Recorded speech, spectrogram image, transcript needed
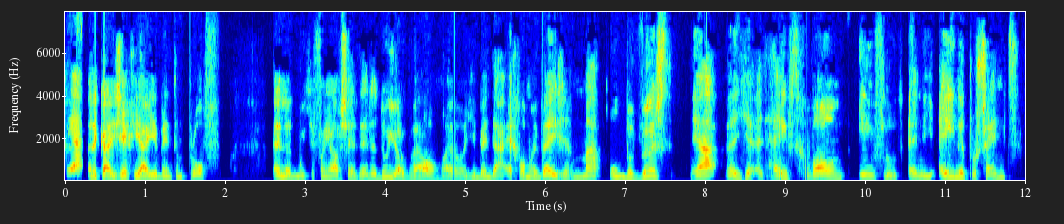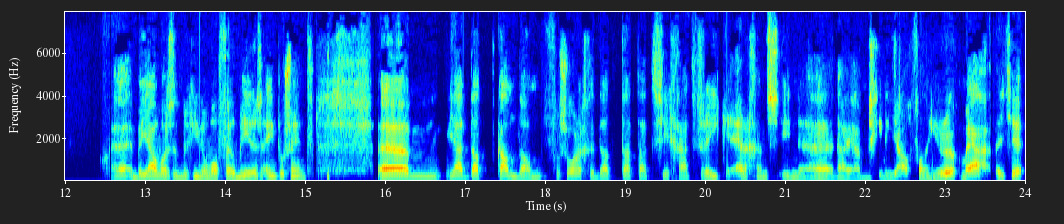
Ja. En dan kan je zeggen, ja, je bent een prof. En dat moet je van je afzetten. En dat doe je ook wel. Hè, want je bent daar echt wel mee bezig. Maar onbewust, ja, weet je, het heeft gewoon invloed. En die ene procent, en bij jou was het misschien nog wel veel meer dan 1 procent. ehm, ja, dat kan dan voor zorgen dat, dat dat zich gaat wreken ergens in, eh, nou ja, misschien in jouw geval in je rug. Maar ja, weet je,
